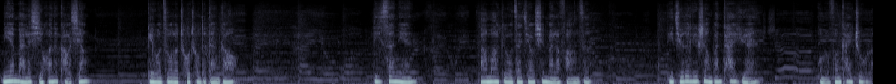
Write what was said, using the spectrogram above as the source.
你也买了喜欢的烤箱，给我做了丑丑的蛋糕。第三年，爸妈给我在郊区买了房子。你觉得离上班太远，我们分开住了。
